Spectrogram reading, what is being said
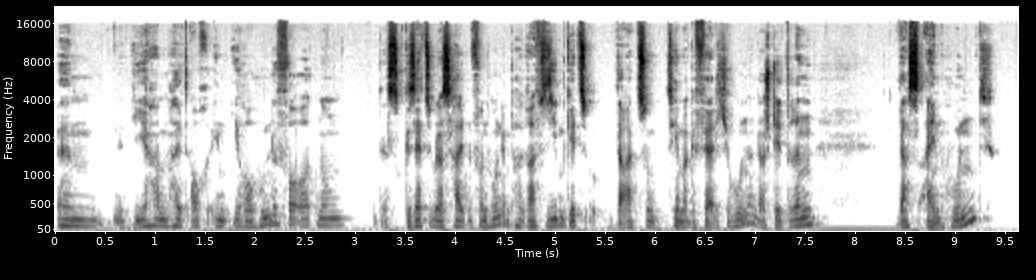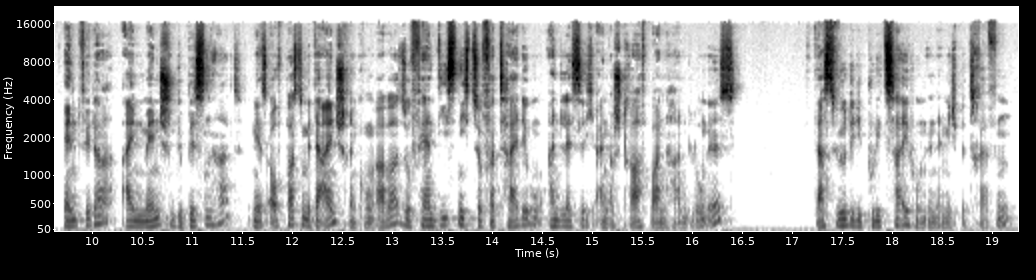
ähm, die haben halt auch in ihrer Hundeverordnung das Gesetz über das Halten von Hunden, in Paragraph 7 geht es da zum Thema gefährliche Hunde. Da steht drin, dass ein Hund entweder einen Menschen gebissen hat, und jetzt aufpassen mit der Einschränkung aber, sofern dies nicht zur Verteidigung anlässlich einer strafbaren Handlung ist, das würde die Polizeihunde nämlich betreffen.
